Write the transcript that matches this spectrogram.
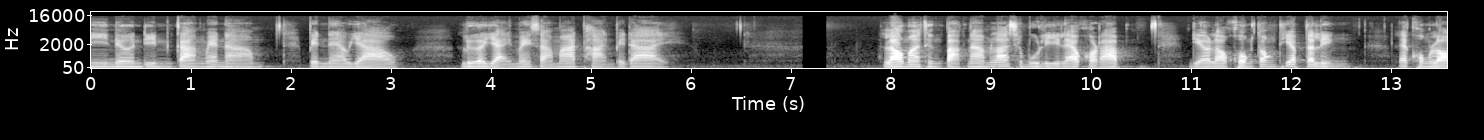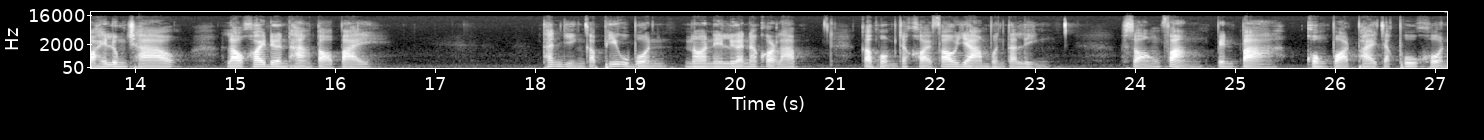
มีเนินดินกลางแม่น้ำเป็นแนวยาว เรือใหญ่ไม่สามารถผ่านไปได้ เรามาถึงปากน้ำราชบุรีแล้วขอรับ เดี๋ยวเราคงต้องเทียบตลิ่ง และคงรอให้รุ่งเช้า เราค่อยเดินทางต่อไป ท่านหญิงกับพี่อุบลนอนในเรือนนะขอรับก็ผมจะคอยเฝ้ายามบนตลิ่ง สองฝั่งเป็นป่าคงปลอดภัยจากผู้คน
